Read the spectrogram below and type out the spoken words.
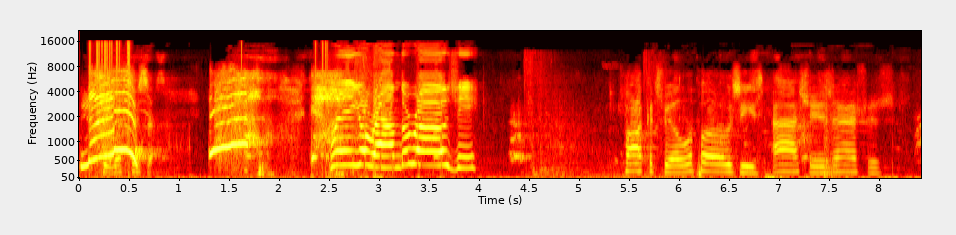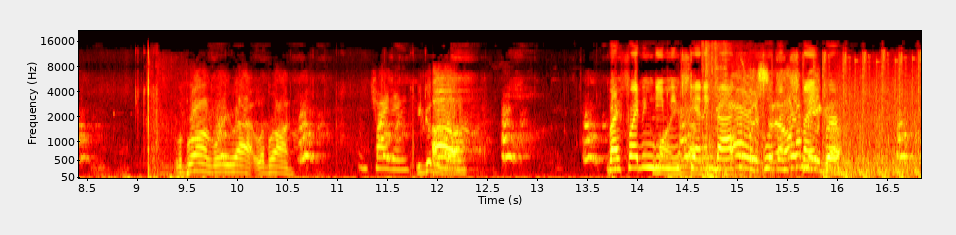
No! What's? No! Bring around the rosy. Pockets full of posies, ashes, ashes. LeBron, where you at? LeBron, I'm fighting. you good? Oh. LeBron? By fighting do you mean standing back oh, with a oh, it's an flipping Omega. sniper.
